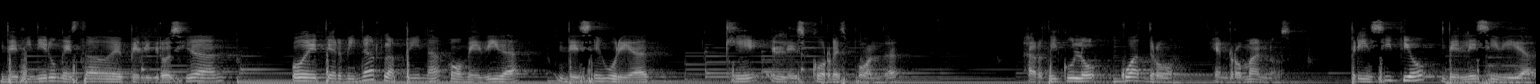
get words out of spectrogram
definir un estado de peligrosidad o determinar la pena o medida de seguridad que les corresponda. Artículo 4 en Romanos. Principio de lesividad.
